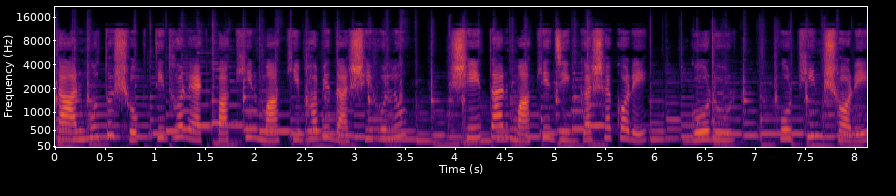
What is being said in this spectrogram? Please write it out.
তার মতো শক্তিধর এক পাখির মা কীভাবে দাসী হল, সে তার মাকে জিজ্ঞাসা করে, গরুর কঠিন স্বরে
